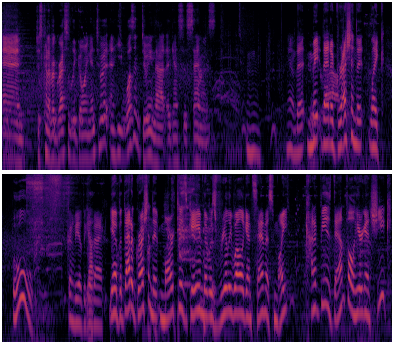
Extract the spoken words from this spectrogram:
and just kind of aggressively going into it, and he wasn't doing that against his Samus. Yeah, that ma- that aggression that like, ooh, gonna be able to get Yeah. back. Yeah, but that aggression that marked his game that was really well against Samus might kind of be his downfall here against Sheik.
